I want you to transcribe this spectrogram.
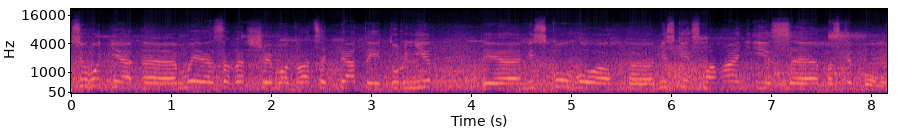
Сьогодні е, ми завершуємо 25-й турнір міського, е, міських змагань із е, баскетболу,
